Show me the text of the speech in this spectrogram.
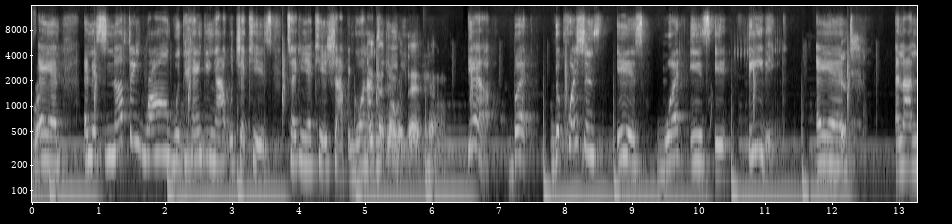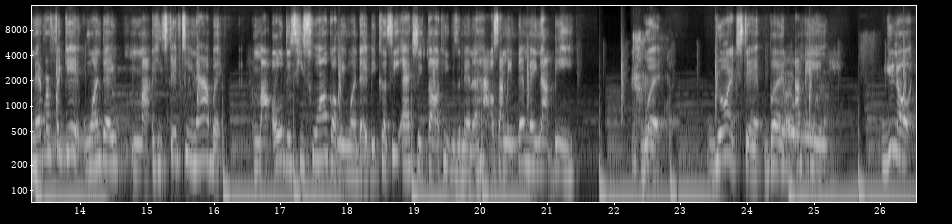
Right. And and it's nothing wrong with hanging out with your kids, taking your kids shopping, going There's out to wrong with that, no. Yeah, but the question is, what is it feeding? And yes. and I never forget. One day, my he's 15 now, but my oldest, he swung on me one day because he actually thought he was a man in the house. I mean, that may not be what your extent, but no, I mean, you know,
